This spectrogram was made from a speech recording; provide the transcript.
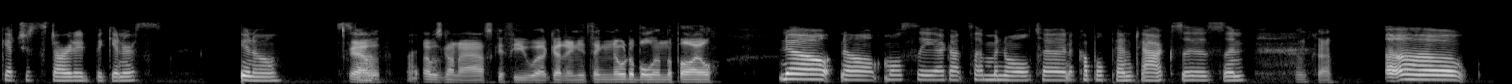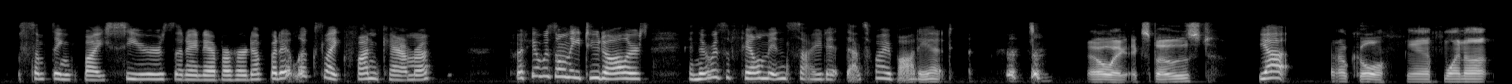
get you started, beginners, you know. Yeah, Stuff. But I was gonna ask if you uh, got anything notable in the pile. no, no, mostly I got some Minolta and a couple Pentaxes and Okay. Uh something by Sears that I never heard of, but it looks like fun camera. But it was only two dollars and there was a film inside it. That's why I bought it. Oh, exposed. Yeah, Oh, cool. Yeah, why not?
